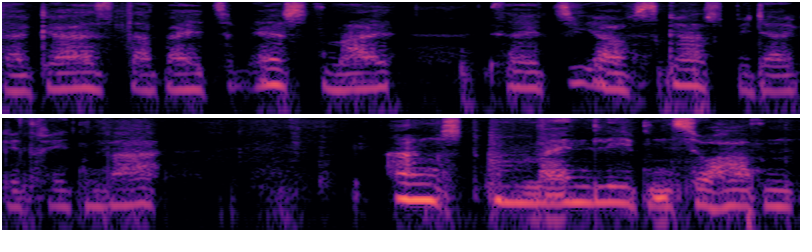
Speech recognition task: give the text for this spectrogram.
vergaß dabei zum ersten Mal, seit sie aufs Gaspedal getreten war, Angst um mein Leben zu haben.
